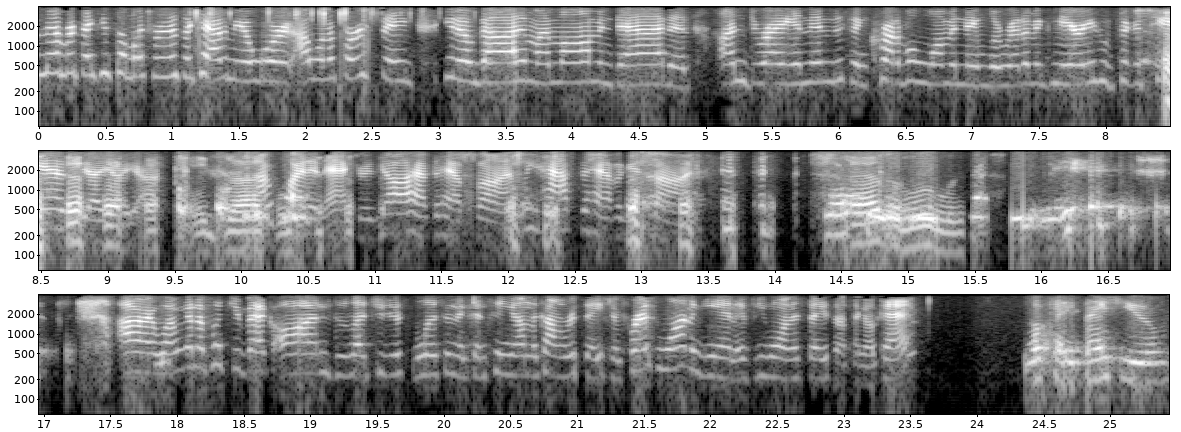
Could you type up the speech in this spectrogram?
remember. Thank you so much for this Academy Award. I want to first thank you know God and my mom and dad and Andre and then this incredible woman named Loretta McNary who took a chance. Yeah, yeah, yeah. exactly. I'm quite an actress. Y'all have to have fun. We have to have a good time. Absolutely. All right, well, I'm going to put you back on to let you just listen and continue on the conversation. Press 1 again if you want to say something, okay? Okay, thank you.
